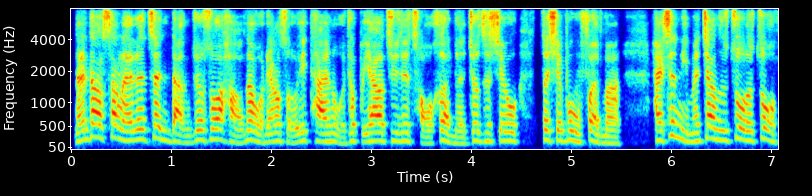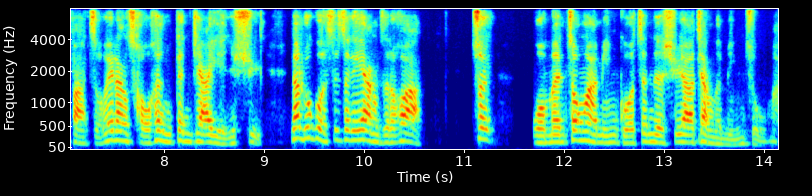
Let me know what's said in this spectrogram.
难道上来的政党就说好，那我两手一摊，我就不要这些仇恨了，就这些这些部分吗？还是你们这样子做的做法只会让仇恨更加延续？那如果是这个样子的话，最我们中华民国真的需要这样的民主吗？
